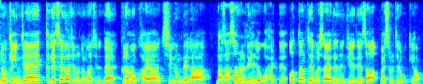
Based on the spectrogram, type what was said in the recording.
이렇게 이제 크게 세 가지로 나눠지는데 그러면 과연 지금 내가 나사선을 내려고 할 때 어떤 탭을 써야 되는지에 대해서 말씀을 드려볼게요.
